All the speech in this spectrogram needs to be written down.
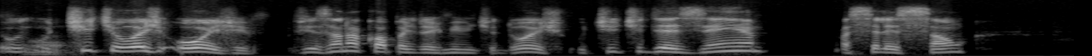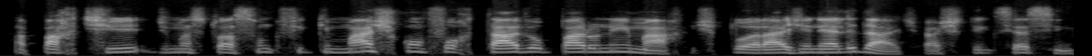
O, o, Tite hoje, hoje, visando a Copa de 2022, o Tite desenha a seleção a partir de uma situação que fique mais confortável para o Neymar, explorar a genialidade. Eu acho que tem que ser assim.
